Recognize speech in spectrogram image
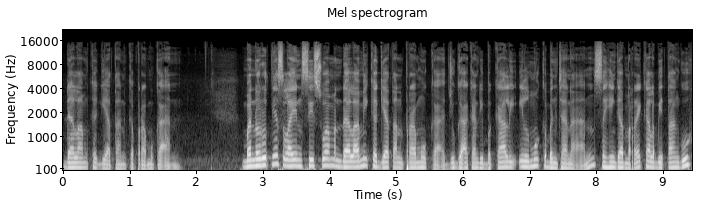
dalam kegiatan kepramukaan. Menurutnya selain siswa mendalami kegiatan pramuka juga akan dibekali ilmu kebencanaan sehingga mereka lebih tangguh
